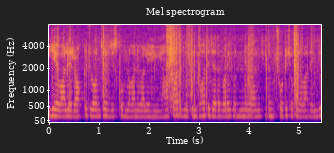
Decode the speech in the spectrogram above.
ये वाले रॉकेट लॉन्चर जिसको हम लगाने वाले हैं यहाँ पर, लेकिन बहुत ही ज़्यादा बड़े नहीं लगाएँगे एकदम छोटे छोटे लगा देंगे।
